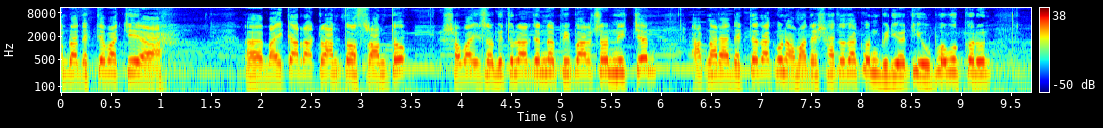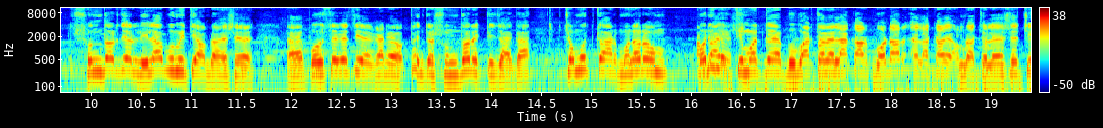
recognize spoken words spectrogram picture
আমরা দেখতে পাচ্ছি বাইকাররা ক্লান্ত, শ্রান্ত। সবাই ছবি তোলার জন্য প্রিপারেশন নিচ্ছেন। আপনারা দেখতে থাকুন আমাদের সাথে থাকুন ভিডিওটি উপভোগ করুন। সৌন্দর্যের লীলাভূমিতে আমরা এসে পৌঁছে গেছি। এখানে অত্যন্ত সুন্দর একটি জায়গা। চমৎকার মনোরম পরিবেশ। ইতিমধ্যে বুবারতল এলাকার বর্ডার এলাকায় আমরা চলে এসেছি।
